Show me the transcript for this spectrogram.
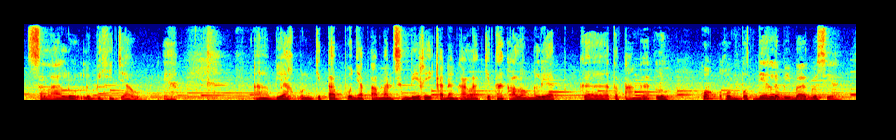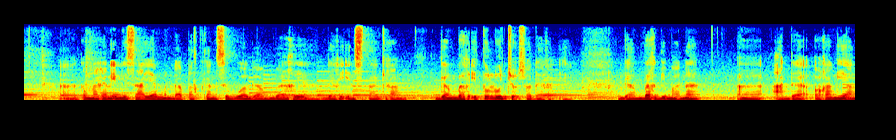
selalu lebih hijau ya. Uh, biarpun kita punya taman sendiri, kadangkala kita kalau ngelihat ke tetangga, loh kok rumput dia lebih bagus ya. Uh, kemarin ini saya mendapatkan sebuah gambar ya dari Instagram. Gambar itu lucu saudara ya. Gambar di mana uh, ada orang yang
